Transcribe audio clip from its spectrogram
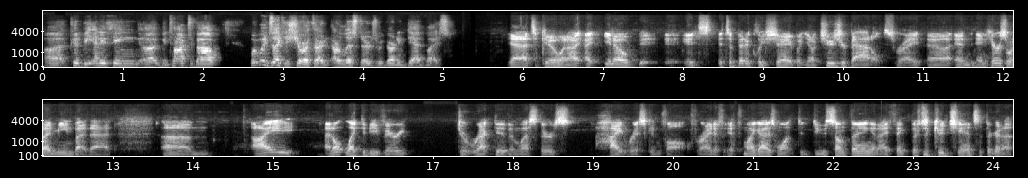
Uh, could be anything uh, we talked about. What would you like to share with our, our listeners regarding dad advice? Yeah, that's a good one. I, I, you know, it's it's a bit of cliche, but you know, choose your battles, right? Uh, and and here's what I mean by that. Um, I I don't like to be very directive unless there's high risk involved, right? If if my guys want to do something, and I think there's a good chance that they're gonna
